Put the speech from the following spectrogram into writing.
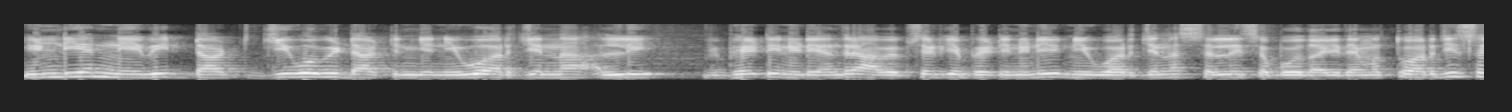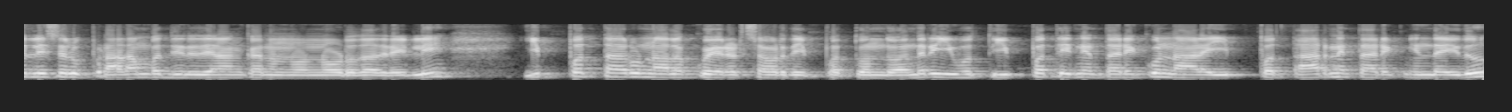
Indian navy dot G O V dot ಇನ್ಗೆ ನೀವು ಅರ್ಜಿಯನ್ನು ಅಲ್ಲಿ ಭೇಟಿ ನೀಡಿ, ಅಂದರೆ ಆ ವೆಬ್ಸೈಟ್ಗೆ ಭೇಟಿ ನೀಡಿ ನೀವು ಅರ್ಜಿಯನ್ನು ಸಲ್ಲಿಸಬಹುದಾಗಿದೆ. ಮತ್ತು ಅರ್ಜಿ ಸಲ್ಲಿಸಲು ಪ್ರಾರಂಭದ ದಿನಾಂಕ ನೋಡೋದಾದ್ರೆ ಇಲ್ಲಿ ಇಪ್ಪತ್ತಾರು ನಾಲ್ಕು ಎರಡು ಸಾವಿರದ ಇಪ್ಪತ್ತೊಂದು, ಅಂದರೆ ಇವತ್ತು ಇಪ್ಪತ್ತೈದನೇ ತಾರೀಕು, ನಾಳೆ ಇಪ್ಪತ್ತಾರನೇ ತಾರೀಕಿನಿಂದ ಇದು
